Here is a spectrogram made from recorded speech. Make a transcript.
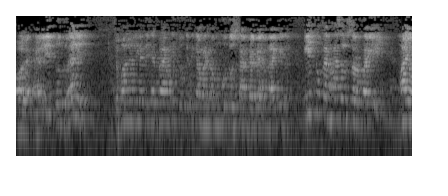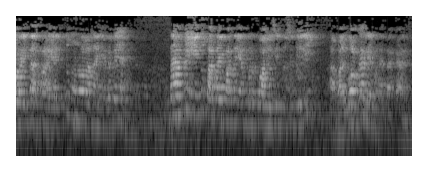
oleh elit untuk elit. Coba lihat di DPR itu ketika mereka memutuskan BBM naik itu. Itu kan hasil survei mayoritas rakyat itu menolak naiknya BBM. Tapi itu partai-partai yang berkoalisi itu sendiri, apalagi Golkar yang mengatakan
